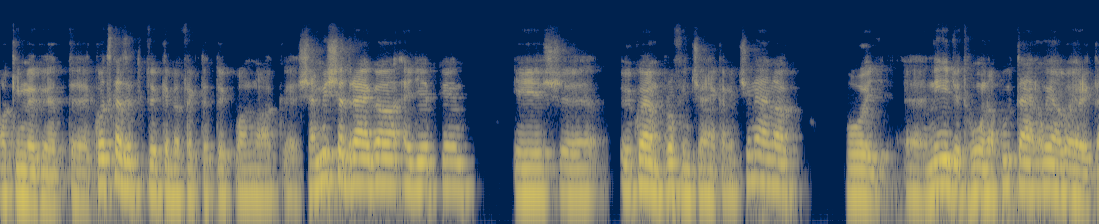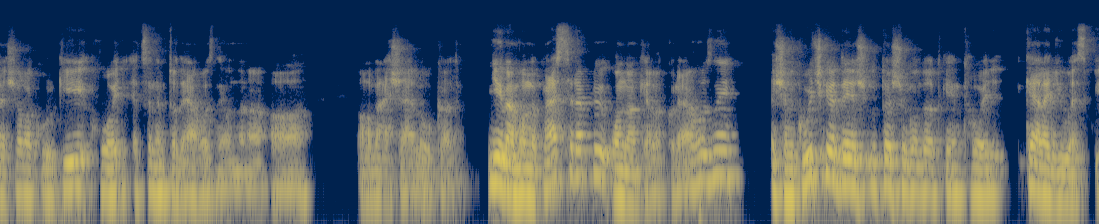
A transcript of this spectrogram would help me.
aki mögött eh, kockázati tőkebefektetők vannak, eh, semmi se drága egyébként, és eh, ők olyan profin csinálják, amit csinálnak, hogy négy-öt hónap után olyan lojalitás alakul ki, hogy egyszerűen nem tud elhozni onnan a, a, a vásárlókat. Nyilván vannak más szereplők, onnan kell akkor elhozni, és a kulcskérdés utolsó gondolatként, hogy kell egy USP.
